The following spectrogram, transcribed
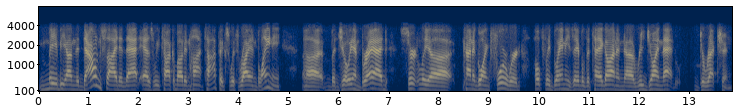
may be on the downside of that as we talk about in hot topics with Ryan Blaney. Uh, but Joey and Brad certainly uh, kind of going forward. Hopefully, Blaney's able to tag on and uh, rejoin that direction.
